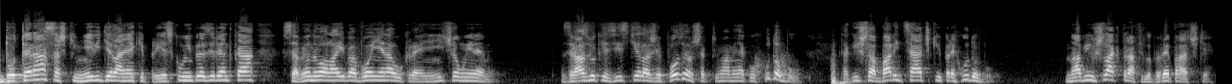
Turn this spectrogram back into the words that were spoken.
doteraz, až kým nevidela nejaké prieskumy prezidentka, sa venovala iba vojne na Ukrajine, ničomu inému. Zrazu, keď zistila, že pozor, však tu máme nejakú chudobu, tak išla baliť sáčky pre chudobu. No aby už šlak trafil, prepáčte.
